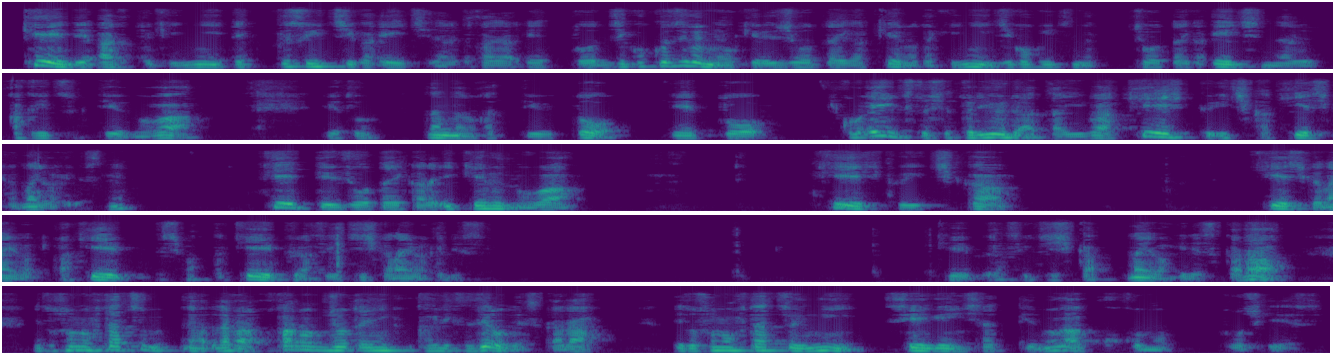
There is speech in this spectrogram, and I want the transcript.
k であるときに x1 が h である。だから、えっと、時刻0における状態が k のときに時刻1の状態が h になる確率っていうのは、えっと、何なのかっていうと、えっと、この h として取り得る値は k-1 か k しかないわけですね。k っていう状態からいけるのは、k-1 か k しかないわけ、あ、k しまった、k プラス1しかないわけです。K プラス1しかないわけですから、えっと、その2つ、だから他の状態に確率0ですから、えっと、その2つに制限したっていうのがここの等式です。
